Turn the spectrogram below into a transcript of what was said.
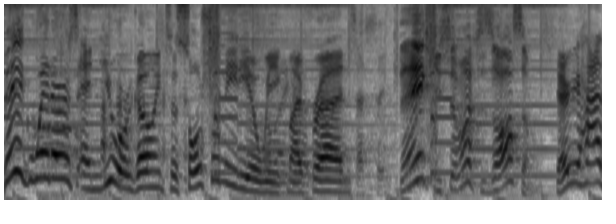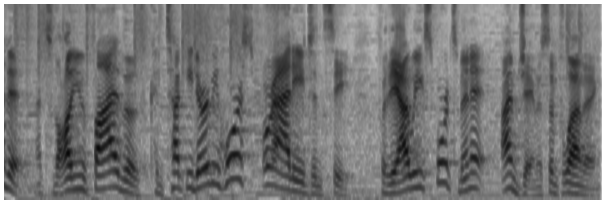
big winners and you are going to social media week, my friend. Thank you so much. This is awesome. There you have it. That's volume five of Kentucky Derby Horse or Ad Agency. For the Adweek Sports Minute, I'm Jameson Fleming.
